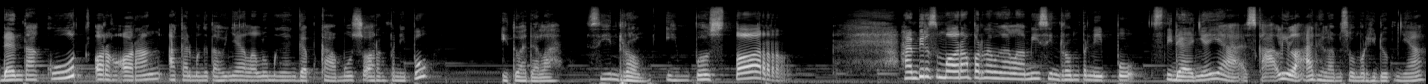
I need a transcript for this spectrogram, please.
dan takut orang-orang akan mengetahuinya lalu menganggap kamu seorang penipu, itu adalah sindrom impostor. Hampir semua orang pernah mengalami sindrom penipu, setidaknya ya sekali lah dalam seumur hidupnya.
